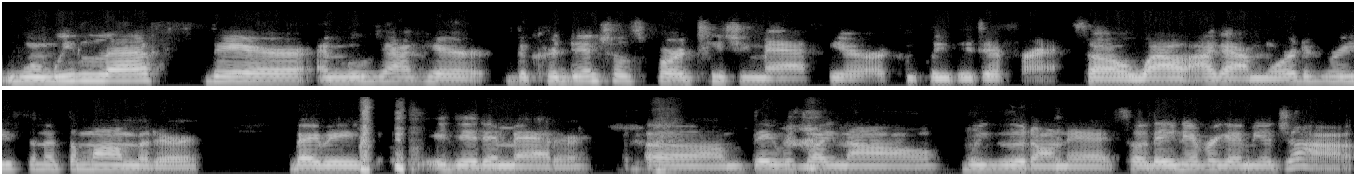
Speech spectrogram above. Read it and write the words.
when we left there and moved out here the credentials for teaching math here are completely different so while i got more degrees than a thermometer baby it didn't matter um, they was like no we good on that so they never gave me a job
